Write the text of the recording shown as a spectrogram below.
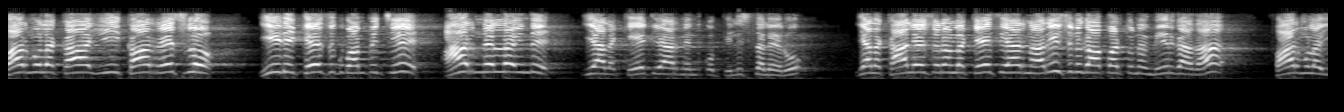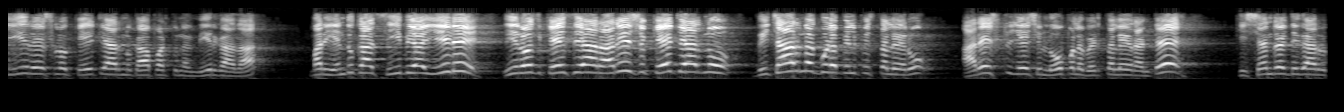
ఫార్ములా కా ఈ కార్ రేస్లో ఈడీ కేసుకు పంపించి ఆరు నెలలు అయింది. ఇవాళ కేటీఆర్ని ఎందుకో పిలుస్తలేరు. ఇవాళ కాళేశ్వరంలో కేసీఆర్ను హరీష్ను కాపాడుతున్నది మీరు కాదా? ఫార్ములా ఈ రేస్లో కేటీఆర్ను కాపాడుతున్నది మీరు కాదా? మరి ఎందుకు ఆ సిబిఐ ఈడీ ఈరోజు కేసీఆర్ హరీష్ కేటీఆర్ను విచారణకు కూడా పిలిపిస్తలేరు? అరెస్ట్ చేసి లోపల పెడతలేరంటే కిషన్ రెడ్డి గారు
